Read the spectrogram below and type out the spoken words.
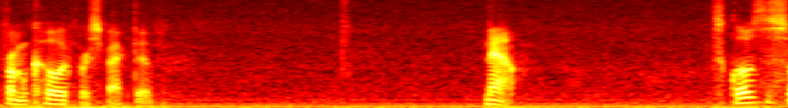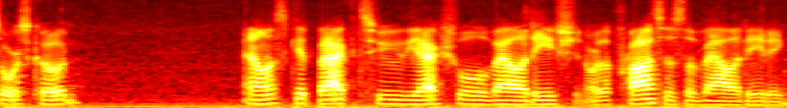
from a code perspective. Now, let's close the source code and let's get back to the actual validation or the process of validating.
